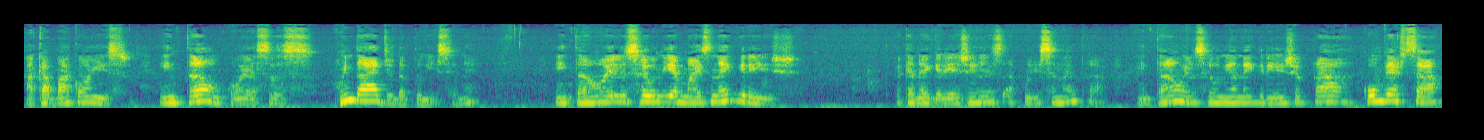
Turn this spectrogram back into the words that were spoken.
Acabar com isso. Então, com essas ruindades da polícia, né? Então, eles reuniam mais na igreja, porque na igreja eles, a polícia não entrava. Então, eles reuniam na igreja para conversar,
